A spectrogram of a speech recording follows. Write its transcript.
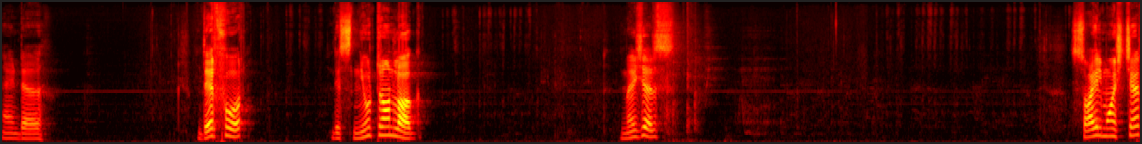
And uh, therefore, this neutron log measures soil moisture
